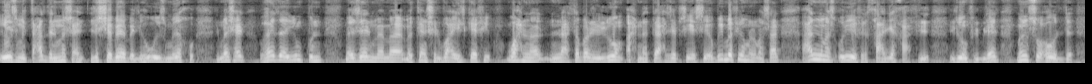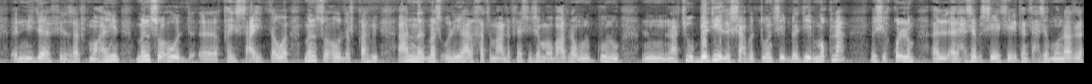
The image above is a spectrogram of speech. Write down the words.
يلزم يتعدى المشعل للشباب اللي هو يلزم ياخذ المشعل وهذا يمكن مازال ما, ما, ما كانش الوعي الكافي. وإحنا نعتبر اليوم إحنا كأحزاب سياسية وبما فيهم المسار عندنا مسؤولية في اللي قاعد يقع في ال- اليوم في البلاد. من صعود النداء في ظرف معين من صعود آه، قيس سعيد توا من صعود القربي عندنا مسؤولية على خاطر ما عرفناش نجمعوا بعضنا ونكونوا نعطيو بديل للشعب التونسي بديل مقنع باش يقول لهم ال- الأحزاب السياسية اللي كانت أحزاب مناضلة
